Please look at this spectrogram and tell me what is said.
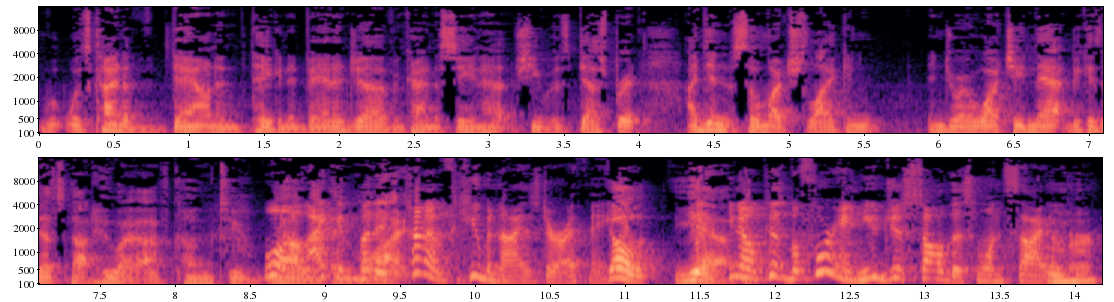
was kind of down and taken advantage of, and kind of seeing how she was desperate. I didn't so much like and enjoy watching that because that's not who I, I've come to Well, know I could, but like. it kind of humanized her. I think. oh yeah, You know, because beforehand you just saw this one side of her,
